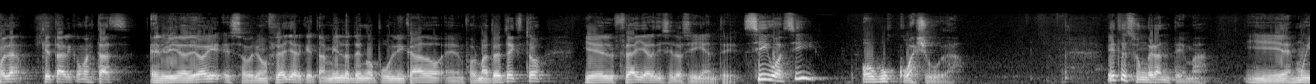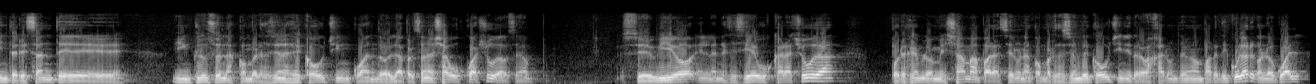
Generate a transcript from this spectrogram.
Hola, ¿qué tal? ¿Cómo estás? El video de hoy es sobre un flyer que también lo tengo publicado en formato de texto y el flyer dice lo siguiente, ¿sigo así o busco ayuda? Este es un gran tema y es muy interesante incluso en las conversaciones de coaching cuando la persona ya buscó ayuda, o sea, se vio en la necesidad de buscar ayuda, por ejemplo, me llama para hacer una conversación de coaching y trabajar un tema en particular, con lo cual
